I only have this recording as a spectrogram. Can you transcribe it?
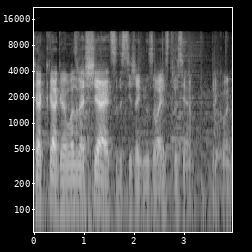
Хакага возвращается. Достижение называется, друзья. Прикольно.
